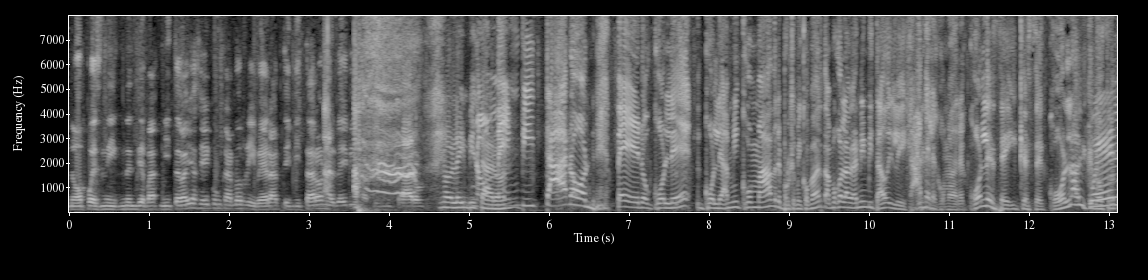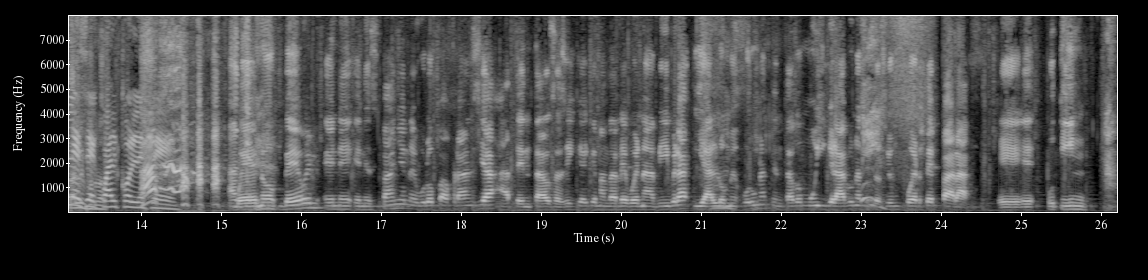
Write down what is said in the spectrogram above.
No, pues ni, ni, te va- ni te vayas a ir con Carlos Rivera, te invitaron al baby, no te invitaron. No le No invitaron. me invitaron, pero colé, colé a mi comadre, porque mi comadre tampoco la habían invitado y le dije, ándale, comadre, cólese y que se cola y que Cuélese, por- ¿cuál cólese? Bueno, veo en, en, en España, en Europa, Francia, atentados, así que hay que mandarle buena vibra y a lo mejor un atentado muy grave, una situación fuerte para eh, Putin. Ah,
